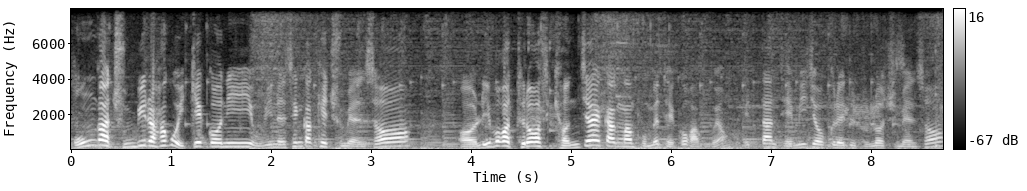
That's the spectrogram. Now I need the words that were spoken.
뭔가 준비를 하고 있겠거니 우리는 생각해 주면서 어, 리버가 들어가서 견제할 각만 보면 될 것 같고요. 일단 데미지 업그레이드 눌러주면서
